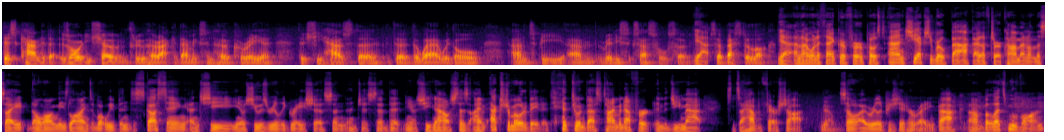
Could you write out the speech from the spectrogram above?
this candidate has already shown through her academics and her career that she has the the, the wherewithal um, to be um, really successful. So yeah. So best of luck. Yeah, and I want to thank her for her post. And she actually wrote back. I left her a comment on the site along these lines of what we've been discussing, and she, you know, she was really gracious and and just said that you know she now says I am extra motivated to invest time and effort in the GMAT since I have a fair shot. Yeah. So I really appreciate her writing back. Um, but let's move on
